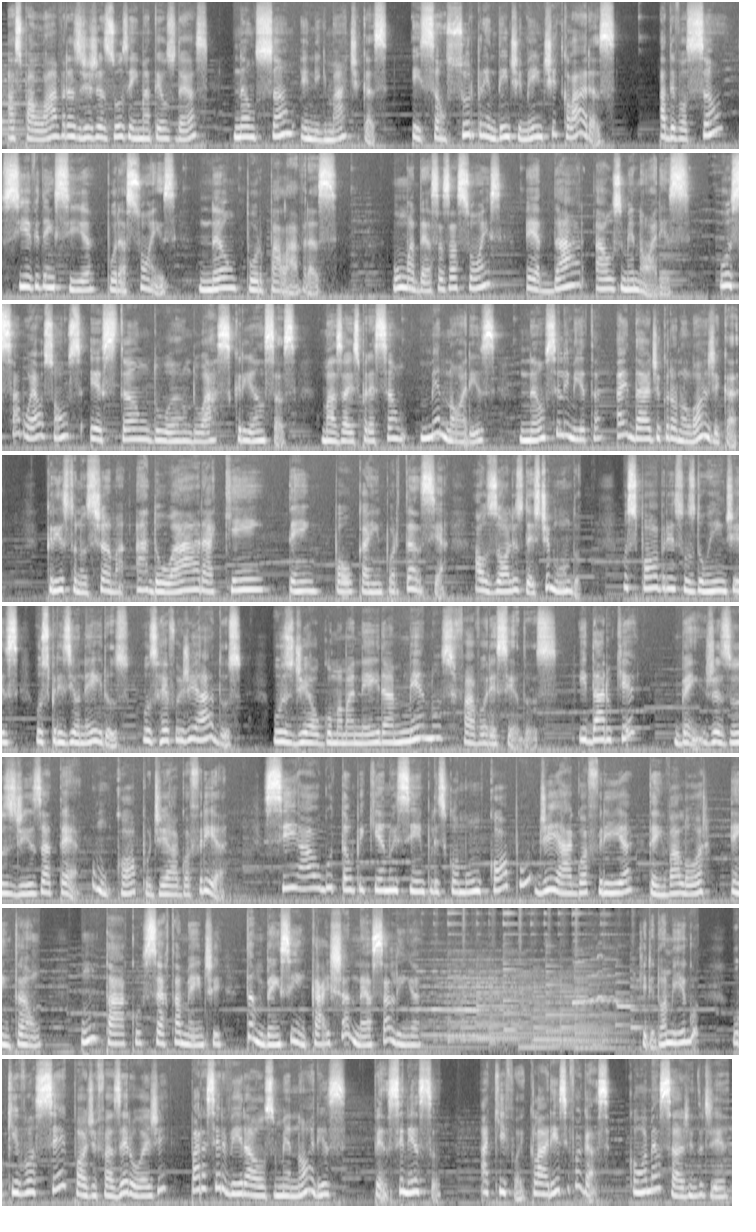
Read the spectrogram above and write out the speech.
As palavras de Jesus em Mateus 10 não são enigmáticas e são surpreendentemente claras. A devoção se evidencia por ações, não por palavras. Uma dessas ações é dar aos menores. Os Samuelsons estão doando às crianças, mas a expressão menores não se limita à idade cronológica Cristo nos chama a doar a quem tem pouca importância aos olhos deste mundo. Os pobres, os doentes, os prisioneiros, os refugiados, os de alguma maneira menos favorecidos. E dar o quê? Bem, Jesus diz até um copo de água fria. Se algo tão pequeno e simples como um copo de água fria tem valor, então um taco certamente também se encaixa nessa linha. Querido amigo, o que você pode fazer hoje para servir aos menores? Pense nisso. Aqui foi Clarice Fogaça com a mensagem do dia.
